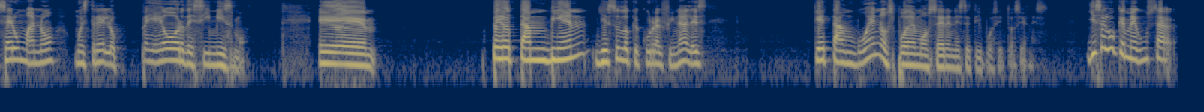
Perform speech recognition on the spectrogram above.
ser humano muestre lo peor de sí mismo? Em, pero también, y esto es lo que ocurre al final, es qué tan buenos podemos ser en este tipo de situaciones. Y es algo que me gusta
